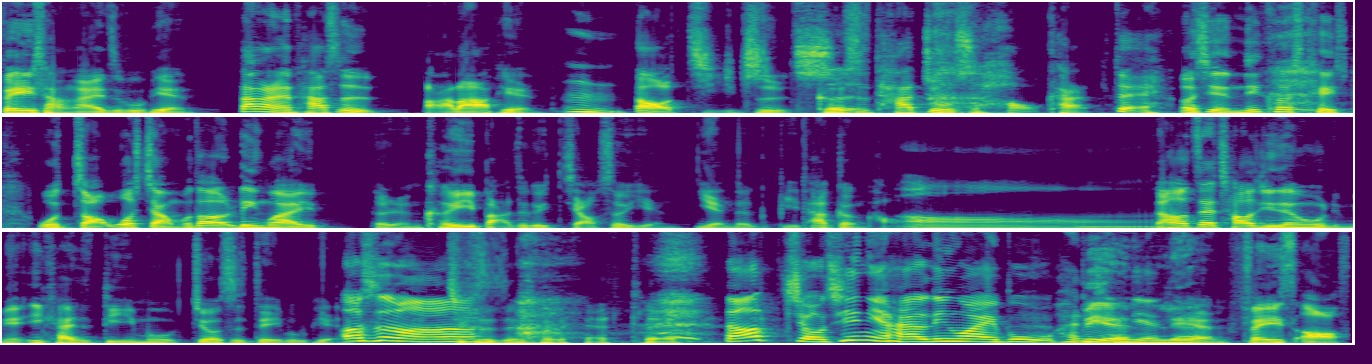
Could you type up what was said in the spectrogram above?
非常爱这部片。当然它是拔辣片，嗯，到极致，可是它就是好看。对，而且 Nicolas Cage，我找我想不到另外的人可以把这个角色演演的比他更好哦。然后在超级任务里面，一开始第一幕就是这部片哦，是吗？就是这部片。对。然后九七年还有另外一部很经典的变脸 Face Off，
